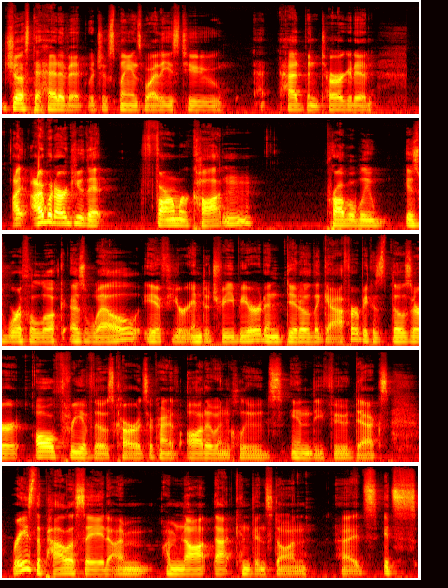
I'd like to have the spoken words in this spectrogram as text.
just ahead of it, which explains why these two had been targeted. I, I would argue that Farmer Cotton probably is worth a look as well if you're into Treebeard and Ditto the Gaffer, because those are all three of those cards are kind of auto includes in the food decks. Raise the Palisade, I'm I'm not that convinced on. Uh, it's it's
